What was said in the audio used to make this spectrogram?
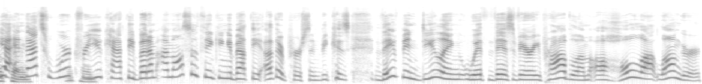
Yeah, and that's work for you, Kathy. But I'm, I'm also thinking about the other person because they've been dealing with this very problem a whole lot longer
